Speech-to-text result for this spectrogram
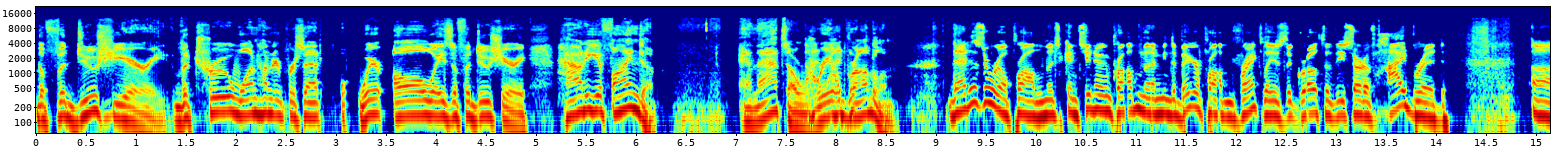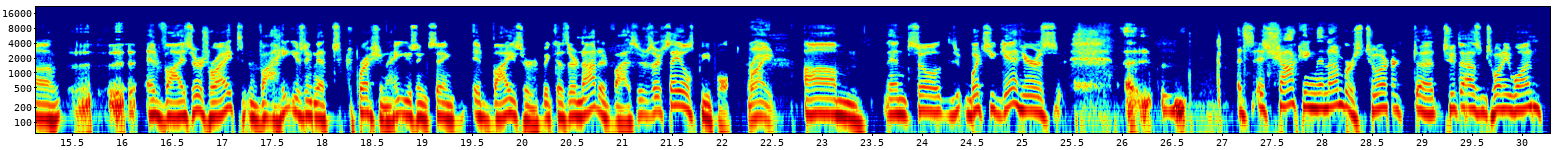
the fiduciary, the true 100%, we're always a fiduciary. How do you find them? And that's a real I, I, problem. That is a real problem. It's a continuing problem. I mean, the bigger problem, frankly, is the growth of these sort of hybrid uh, advisors, right? I hate using that expression. I hate using saying advisor because they're not advisors; they're salespeople, right? Um, and so what you get here is. Uh, it's, it's, shocking the numbers 200 uh, 2021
